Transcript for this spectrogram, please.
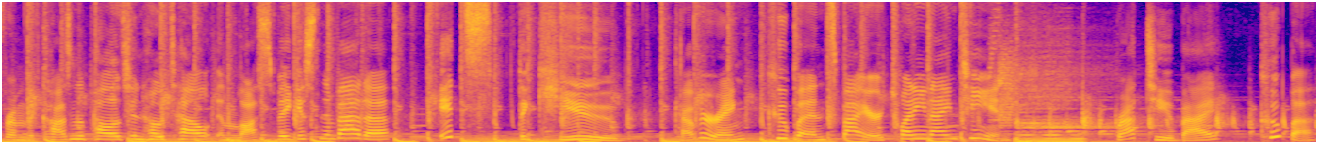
from the Cosmopolitan Hotel in Las Vegas, Nevada, it's theCUBE, covering Coupa Inspire 2019. Brought to you by Coupa.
